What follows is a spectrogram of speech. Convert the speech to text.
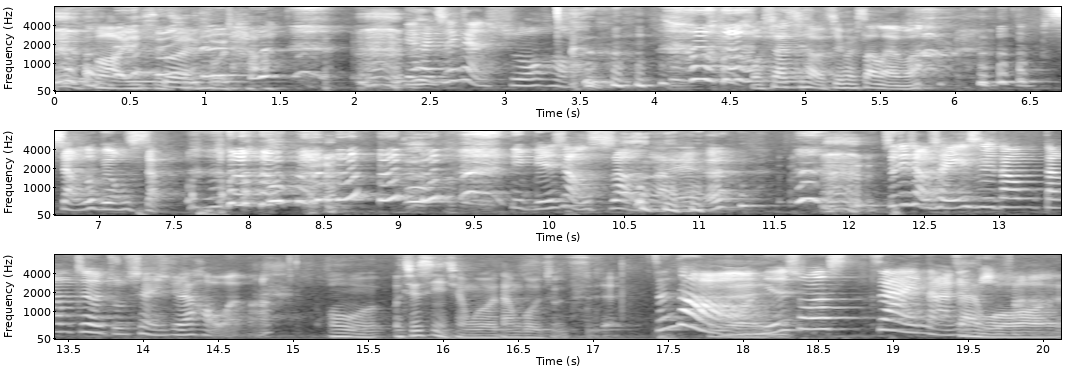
不好意思欺负他。你还真敢说哈，我下次还有机会上来吗？想都不用想，你别想上来。所以小陈医师当当这个主持人，你觉得好玩吗？哦，我其实以前我有当过主持人，真的、哦？你是说在哪个在地方我？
